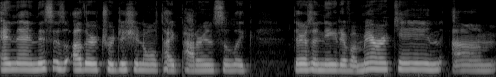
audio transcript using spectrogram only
and then this is other traditional type patterns. So like there's a Native American, um,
